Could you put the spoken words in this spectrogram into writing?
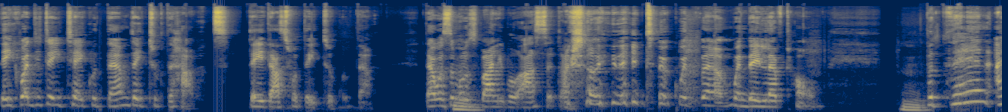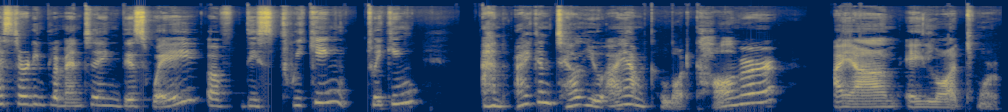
they what did they take with them? They took the habits they that's what they took with them. That was the mm. most valuable asset actually they took with them when they left home. Mm. But then I started implementing this way of this tweaking, tweaking, and I can tell you I am a lot calmer. I am a lot more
